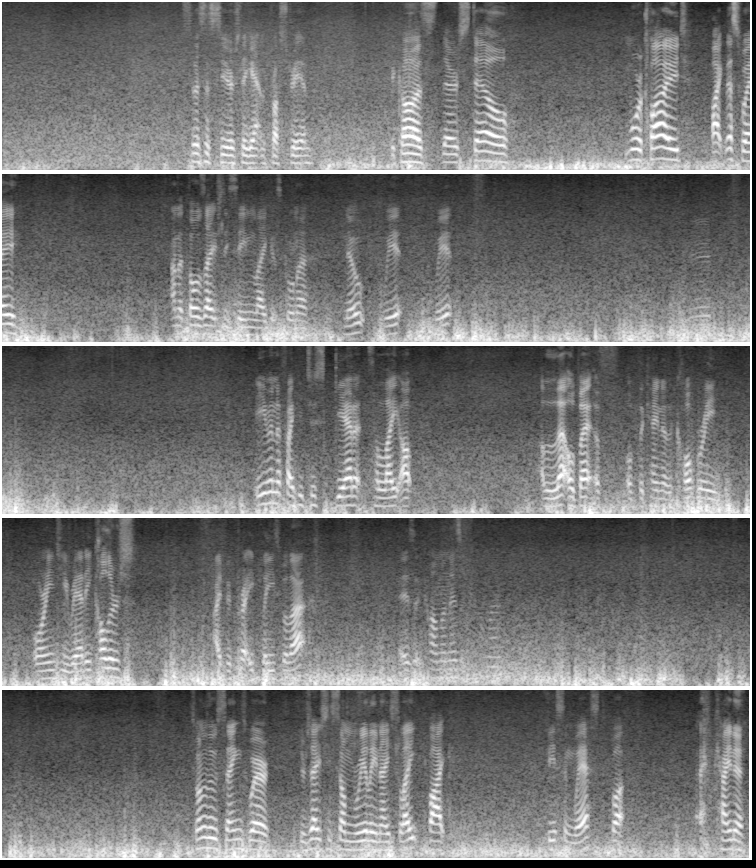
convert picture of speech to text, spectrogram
So this is seriously getting frustrating because there's still more cloud back this way. And it does actually seem like it's gonna no wait wait. Even if I could just get it to light up a little bit of, of the kind of the coppery orangey reddy colours I'd be pretty pleased with that. Is it coming? Is it coming It's one of those things where there's actually some really nice light back facing west, but I'm kind of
